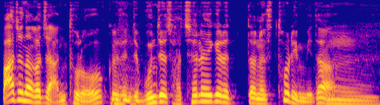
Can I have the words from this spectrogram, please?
빠져나가지 않도록 그래서 음. 이제 문제 자체를 해결했다는 스토리입니다. 음.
